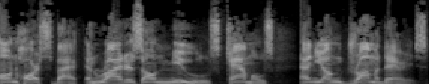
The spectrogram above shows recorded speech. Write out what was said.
on horseback, and riders on mules, camels, and young dromedaries,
